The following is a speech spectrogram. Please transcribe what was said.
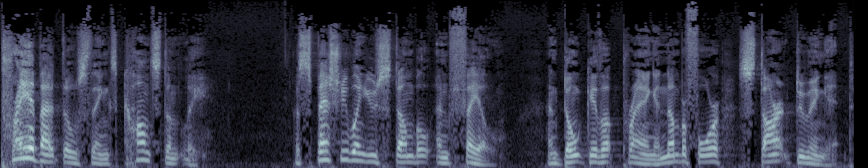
Pray about those things constantly, especially when you stumble and fail. And don't give up praying. And number four, start doing it.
